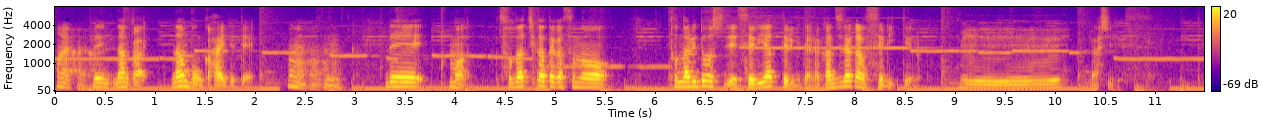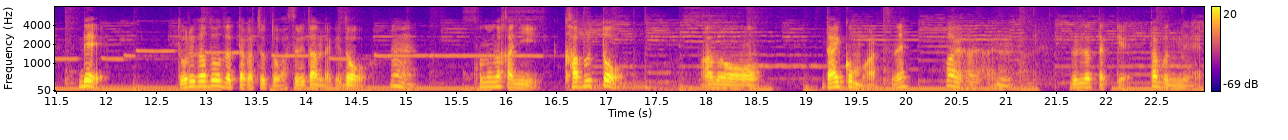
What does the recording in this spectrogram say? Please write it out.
はいはい。でなんか何本か生えてて、うんうん。うん、でまあ育ち方がその隣同士で競り合ってるみたいな感じだからセリっていうええ。のらしいですでどれがどうだったかちょっと忘れたんだけどうん。この中にカブとあのー大根もあるんですね、はいはいはい。うん、どれだったっけ？多分ね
